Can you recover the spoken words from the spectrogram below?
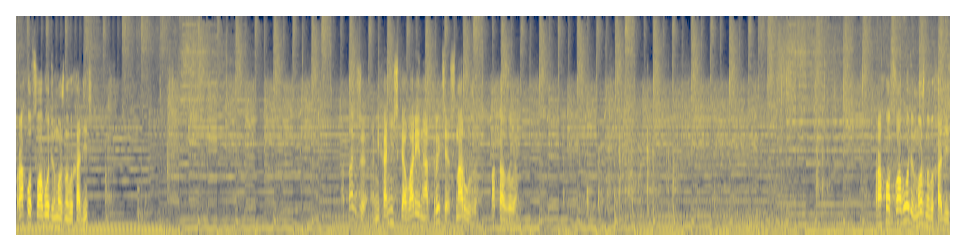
Проход свободен, можно выходить. Также механическое аварийное открытие снаружи. Показываю. Проход свободен, можно выходить.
